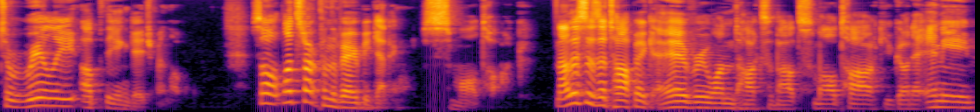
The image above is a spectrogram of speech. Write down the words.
to really up the engagement level. So let's start from the very beginning small talk. Now, this is a topic everyone talks about small talk. You go to any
